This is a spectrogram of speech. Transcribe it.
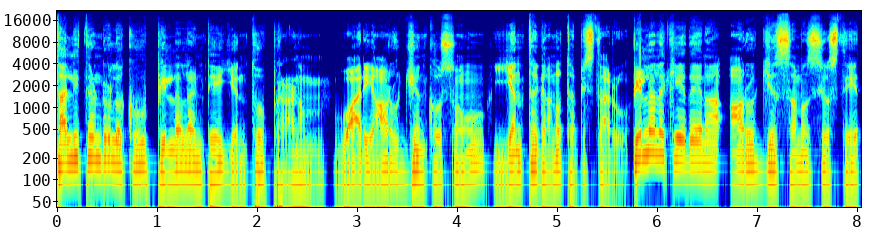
తల్లిదండ్రులకు పిల్లలంటే ఎంతో ప్రాణం. వారి ఆరోగ్యం కోసం ఎంతగానో తపిస్తారు. పిల్లలకేదైనా ఆరోగ్య సమస్యొస్తే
